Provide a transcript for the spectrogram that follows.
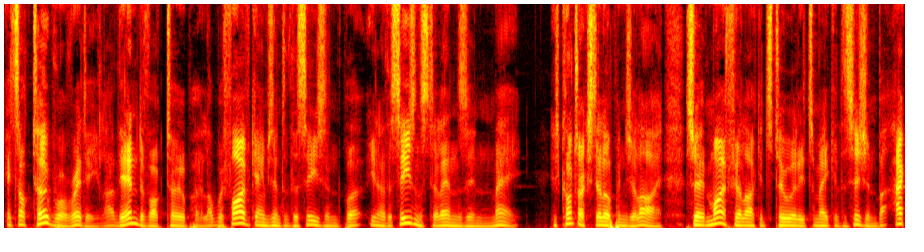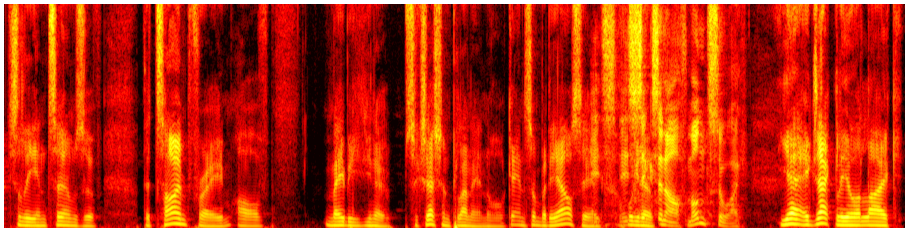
it's October already, like the end of October. Like we're five games into the season, but you know the season still ends in May." His contract's still up in July, so it might feel like it's too early to make a decision. But actually, in terms of the time frame of maybe you know succession planning or getting somebody else in, It's, or, it's know, six and a half months away. yeah, exactly, or like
